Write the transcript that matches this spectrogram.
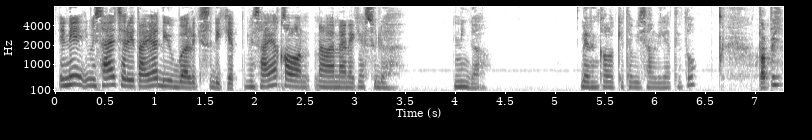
ini misalnya ceritanya dibalik sedikit. Misalnya kalau uh, neneknya sudah meninggal. Dan kalau kita bisa lihat itu, tapi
